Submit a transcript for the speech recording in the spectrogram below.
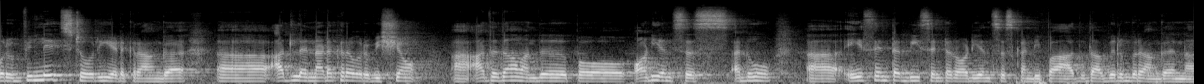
ஒரு வில்லேஜ் ஸ்டோரி எடுக்கிறாங்க. அதில் நடக்கிற ஒரு விஷயம் அதுதான் வந்து இப்போது ஆடியன்சஸ் அதுவும் A centre B centre audiences கண்டிப்பாக அதுதான் விரும்புகிறாங்கன்னு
